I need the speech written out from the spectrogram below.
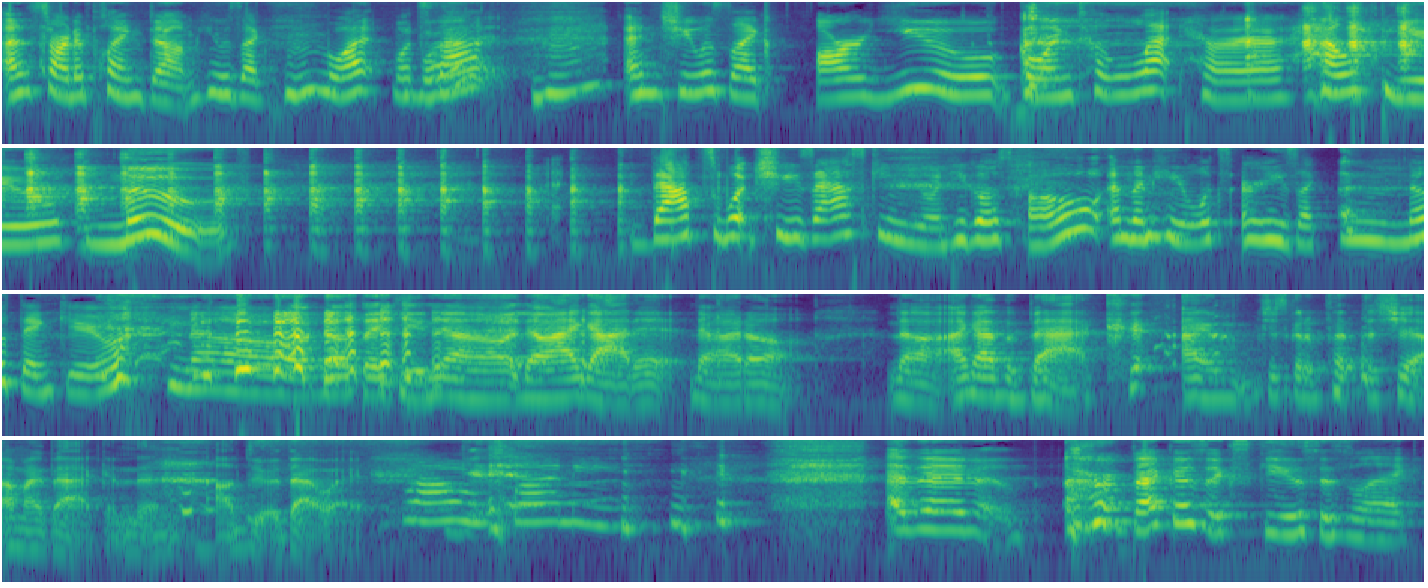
and started playing dumb. He was like, hmm, what? What's What? that? And she was like, Are you going to let her help you move? That's what she's asking you. And he goes, Oh, and then he looks, or he's like, "Mm, No, thank you. No, no, thank you. No, no, I got it. No, I don't. No, I got the back. I'm just gonna put the shit on my back and then I'll do it that way. so funny. And then Rebecca's excuse is like,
